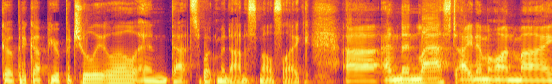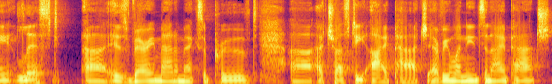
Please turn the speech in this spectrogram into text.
go pick up your patchouli oil, and that's what Madonna smells like. Uh, and then last item on my list uh, is very Madame X approved. Uh, a trusty eye patch. Everyone needs an eye patch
